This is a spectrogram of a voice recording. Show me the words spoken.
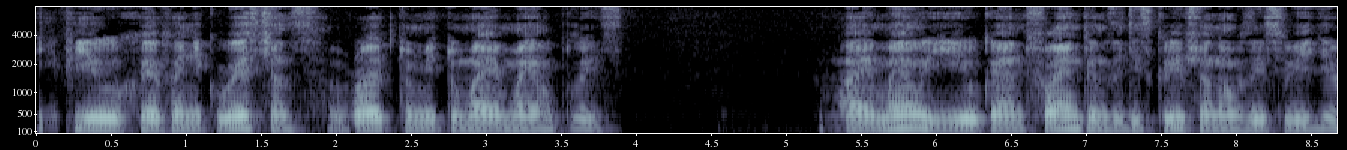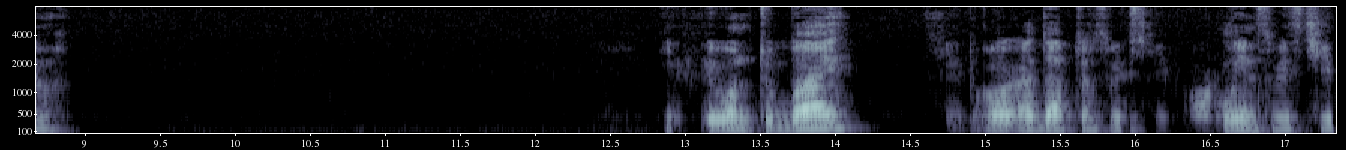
If you have any questions, write to me to my email, please. My email you can find in the description of this video. You want to buy chip or adapters with chip or lens with chip,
